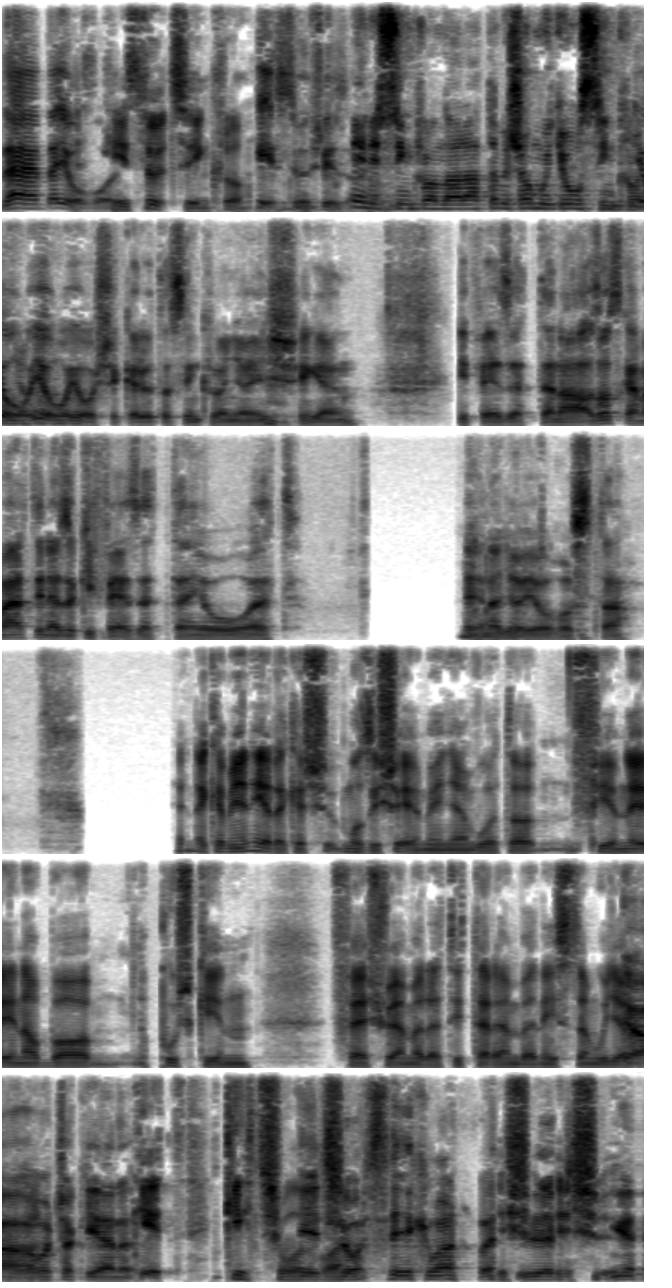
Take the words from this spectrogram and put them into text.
De, de jó Ez volt. készült szinkron? Készült, bizony. Én is szinkronnal láttam, és amúgy jó szinkronja Jó, van. jó, jó sikerült a szinkronja is, igen. Kifejezetten. Az Oscar Martinez kifejezetten jó volt. Na, nagyon jó hozta. Nekem ilyen érdekes mozis élményem volt a filmnél, én abba a Puskin felső emeleti teremben néztem, ugye, Ja, ahol csak ilyen két, két sor két van, sorszáék van. és, Üres. és Igen.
